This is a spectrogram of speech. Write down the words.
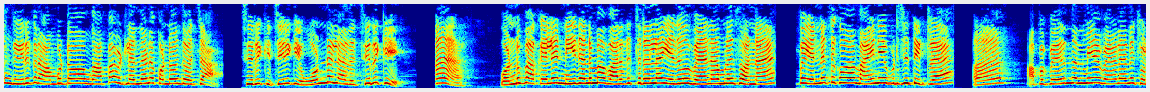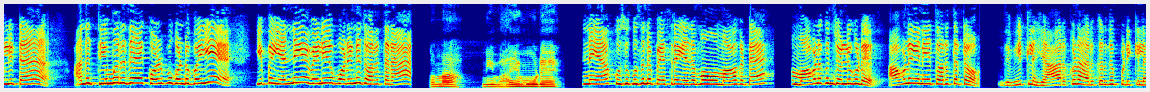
இங்க இருக்கிற அம்புட்டும் உங்க அப்பா வீட்ல இருந்தானே கொண்டு வந்து வச்சா? சிரிக்கி சிரிக்கி ஒண்ணு இல்லாத சிரிக்கி. ஆ ஒண்ணு பார்க்கையில நீ தானமா வரதட்சணெல்லாம் எதுவும் வேணாம்னு சொன்ன. இப்ப என்னத்துக்கும் மைனிய பிடிச்சு திட்டுற? ஆ அப்ப பெருந்தன்மையா வேணாம்னு சொல்லிட்டேன். அந்த திமிருதே கொழுப்பு கொண்டு போய் இப்ப என்னைய வெளியே போடின்னு துரத்துறா. அம்மா நீ வாய மூடு. என்னையா குசு குசுன்னு பேசுற எதமோ உன் மவகிட்ட மவளுக்கும் சொல்லிக் கொடு. அவளும் என்னைய துரத்தட்டும். இந்த வீட்ல யாருக்கும் நான் இருக்கிறது பிடிக்கல.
